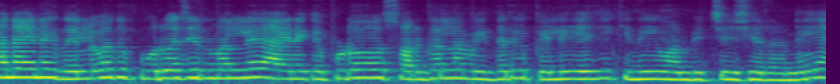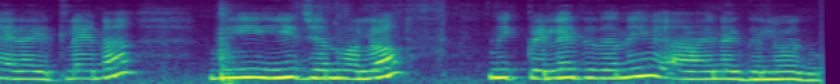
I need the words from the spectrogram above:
కానీ ఆయనకు తెలియదు పూర్వజన్మల్లే ఆయనకి ఎప్పుడో స్వర్గంలో మీ ఇద్దరికి పెళ్ళి చేసి కిందికి పంపించేసారని ఆయన ఎట్లయినా మీ ఈ జన్మలో మీకు పెళ్ళి అవుతుందని ఆయనకు తెలియదు.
